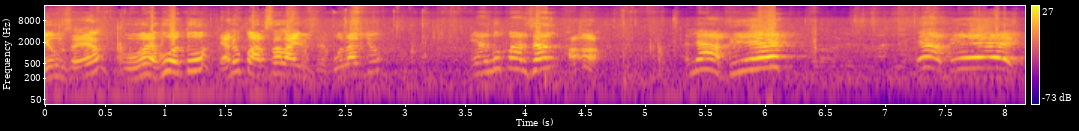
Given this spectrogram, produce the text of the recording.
એવું છે એમ? ઓવે શું હતું? એનું પાર્સલ આવ્યું છે. બોલાવજો. એનું પાર્સલ? હા. એટલે અભિષેક! એ અભિક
